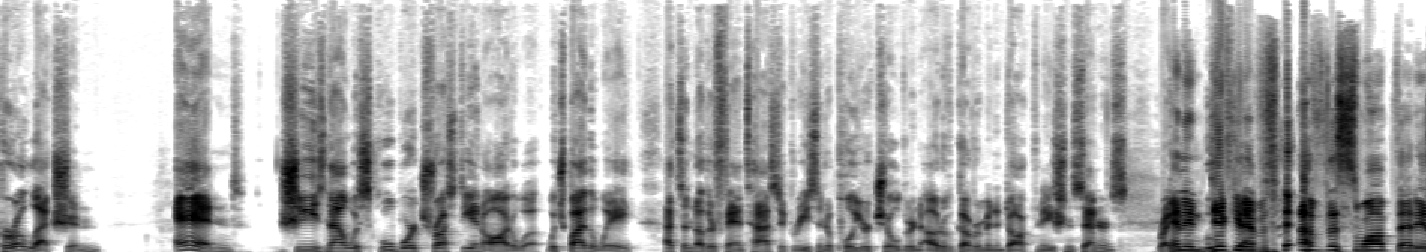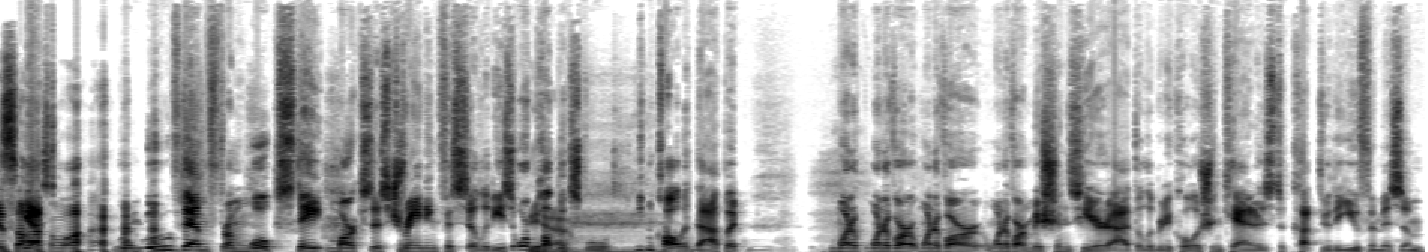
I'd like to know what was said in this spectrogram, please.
her election, and she's now a school board trustee in Ottawa. Which, by the way, that's another fantastic reason to pull your children out of government indoctrination centers. Right, and Remove indicative them- of the swamp that is Yes. Ottawa. remove them from woke state Marxist training facilities or Yeah. public schools. You can call it that, but one of one of our one of our one of our missions here at the Liberty Coalition Canada is to cut through the euphemism.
